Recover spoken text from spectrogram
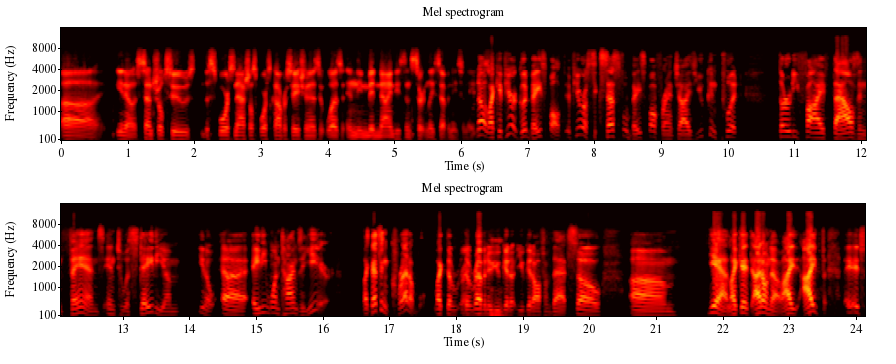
uh, you know central to the sports national sports conversation as it was in the mid 90s and certainly 70s and 80s. No, like if you're a good baseball, if you're a successful baseball franchise, you can put 35,000 fans into a stadium, you know, uh, 81 times a year. Like that's incredible. Like the right. the revenue you mm-hmm. get you get off of that. So, um, yeah, like it, I don't know. I I it's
